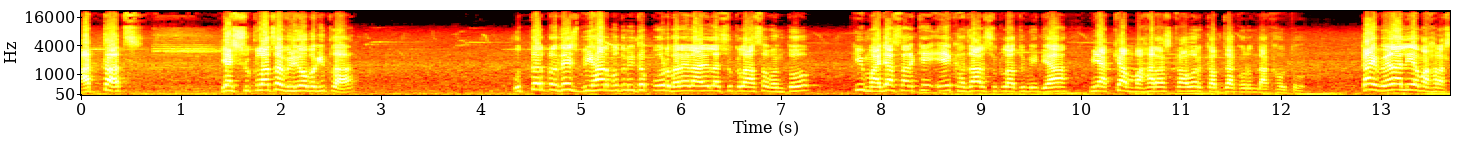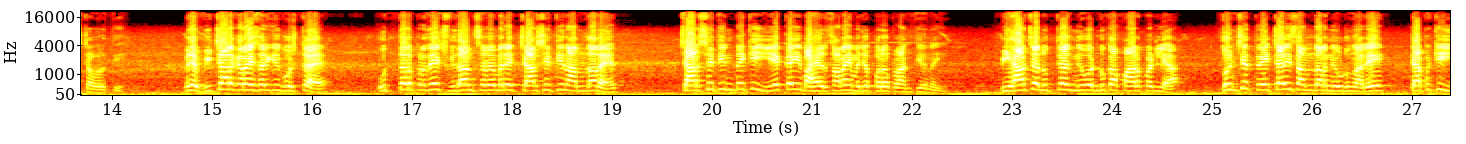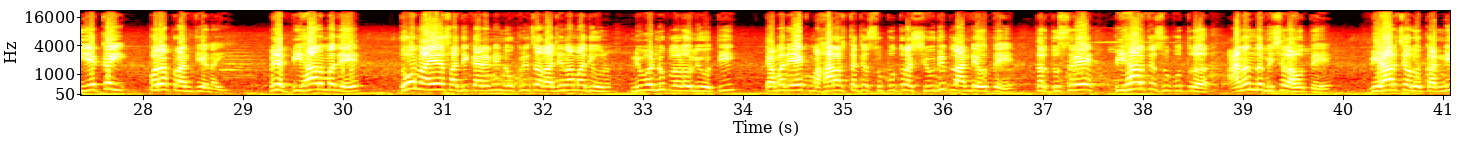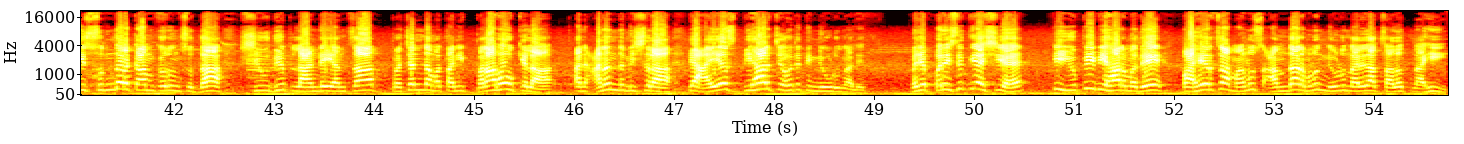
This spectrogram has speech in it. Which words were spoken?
आत्ताच या शुक्लाचा व्हिडिओ बघितला. उत्तर प्रदेश बिहारमधून इथं पोट भरायला आलेला शुक्ला असं म्हणतो की माझ्यासारखे एक हजार शुक्ला तुम्ही द्या मी अख्ख्या महाराष्ट्रावर कब्जा करून दाखवतो. काय वेळ आली आहे महाराष्ट्रावरती? म्हणजे विचार करायसारखी गोष्ट आहे. उत्तर प्रदेश विधानसभेमध्ये चारशे तीन आमदार आहेत. चारशे तीनपैकी एकही बाहेरचा नाही म्हणजे परप्रांतीय नाही. बिहारच्या नुकत्याच निवडणुका पार पडल्या. दोनशे त्रेचाळीस आमदार निवडून आले. त्यापैकी एकही परप्रांतीय नाही. म्हणजे बिहारमध्ये दोन आय एस अधिकाऱ्यांनी नोकरीचा राजीनामा देऊन निवडणूक लढवली होती. त्यामध्ये एक महाराष्ट्राचे सुपुत्र शिवदीप लांडे होते तर दुसरे बिहारचे सुपुत्र आनंद मिश्रा होते. बिहारच्या लोकांनी सुंदर काम करून सुद्धा शिवदीप लांडे यांचा प्रचंड मतांनी पराभव केला आणि आनंद मिश्रा हे आय एस बिहारचे होते ते निवडून आले म्हणजे परिस्थिती अशी आहे की युपी बिहारमध्ये बाहेरचा माणूस आमदार म्हणून निवडून आलेला चालत नाही.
